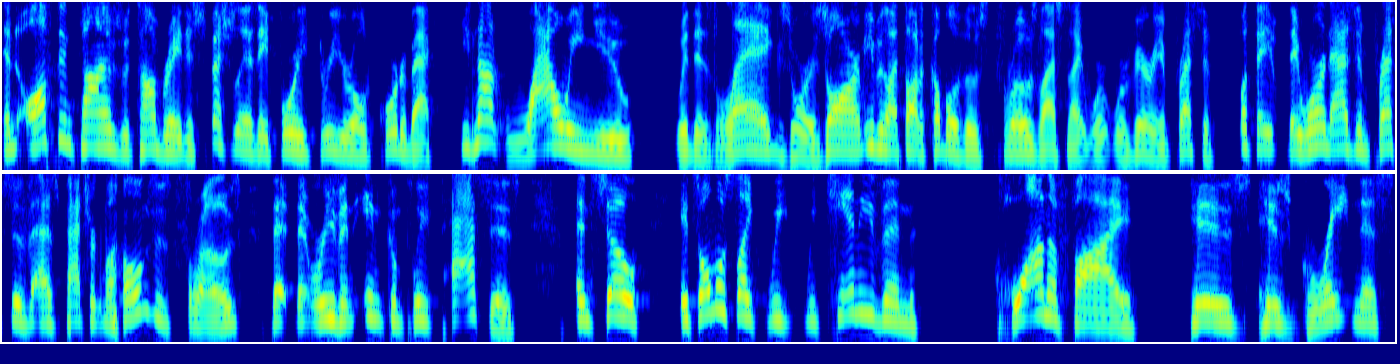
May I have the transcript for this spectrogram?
And oftentimes with Tom Brady, especially as a 43 year old quarterback, he's not wowing you with his legs or his arm, even though I thought a couple of those throws last night were, were very impressive, but they, they weren't as impressive as Patrick Mahomes' throws that, that were even incomplete passes. And so it's almost like we, we can't even quantify his, his greatness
